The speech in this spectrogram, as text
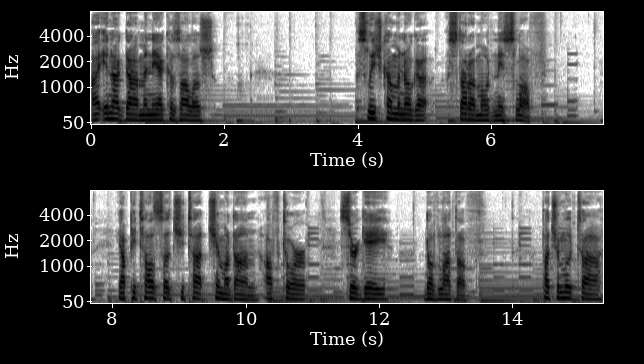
A inakda mene je kazalaš slička mnoga staromodni. Slov. Я пытался читать «Чемодан», автор Сергей Довлатов. Почему-то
